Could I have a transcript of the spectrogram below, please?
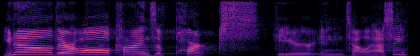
You know, there are all kinds of parks here in Tallahassee.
